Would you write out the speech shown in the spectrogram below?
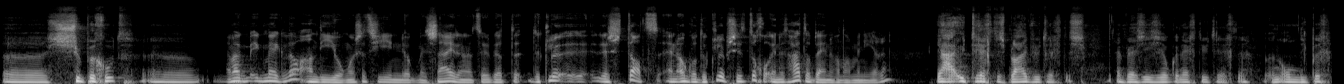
eh supergoed. Eh, Ja, maar ik, ik merk wel aan die jongens, dat zie je nu ook met Snijder natuurlijk, dat de, de, eh, de stad en ook wel de club zitten toch wel in het hart op de een of andere manier. Hè? Ja, Utrechters blijven Utrechters. En Wesley is ook een echt Utrechter. Een ondieper.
